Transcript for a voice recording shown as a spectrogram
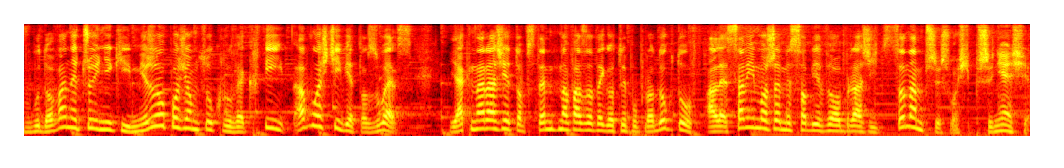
Wbudowane czujniki mierzą poziom cukru we krwi, a właściwie to z łez. Jak na razie to wstępna faza tego typu produktów, ale sami możemy sobie wyobrazić, co nam przyszłość przyniesie.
